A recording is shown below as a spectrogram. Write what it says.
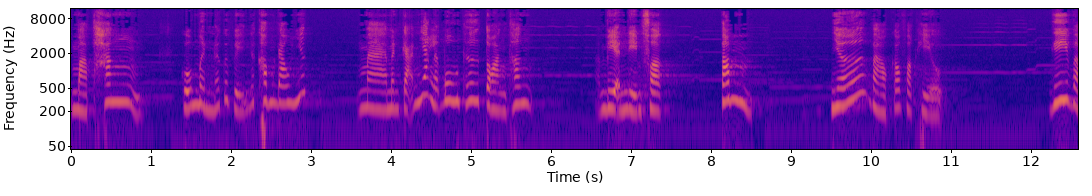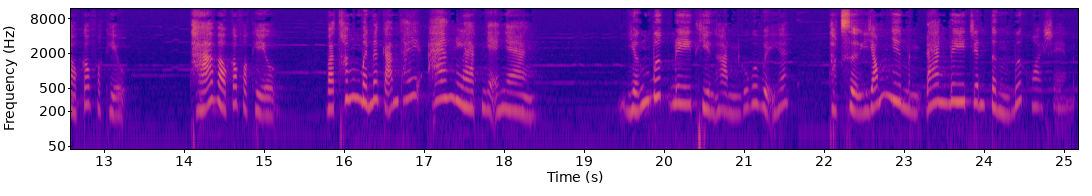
mà thân của mình đó quý vị nó không đau nhức mà mình cảm giác là buông thư toàn thân, miệng niệm Phật, tâm nhớ vào câu Phật hiệu, ghi vào câu Phật hiệu, thả vào câu Phật hiệu, và thân mình nó cảm thấy an lạc nhẹ nhàng. Những bước đi thiền hành của quý vị á, thật sự giống như mình đang đi trên từng bước hoa sen. Đó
